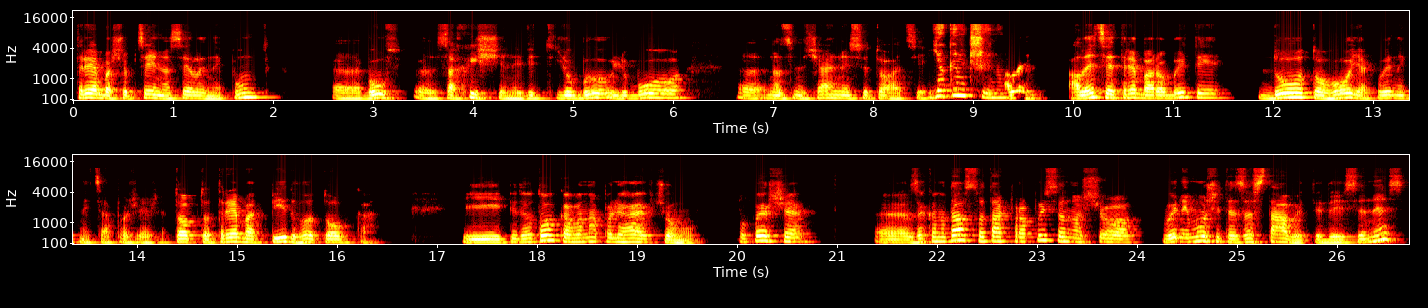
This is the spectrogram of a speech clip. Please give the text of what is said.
Треба, щоб цей населений пункт е, був е, захищений від любого, любого надзвичайної ситуації. Яким чином? Але, але це треба робити до того, як виникне ця пожежа. Тобто треба підготовка. І підготовка вона полягає в чому? По-перше, е, законодавство так прописано, що ви не можете заставити ДСНС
